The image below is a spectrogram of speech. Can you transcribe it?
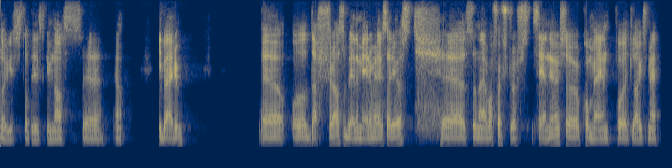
Norges toppidrettsgymnas eh, ja, i Bærum. Uh, og derfra så ble det mer og mer seriøst. Uh, så når jeg var førsteårs senior, så kom jeg inn på et lag som het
